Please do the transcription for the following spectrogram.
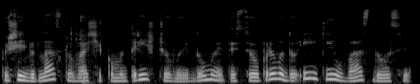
Пишіть, будь ласка, ваші коментарі, що ви думаєте з цього приводу і який у вас досвід.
